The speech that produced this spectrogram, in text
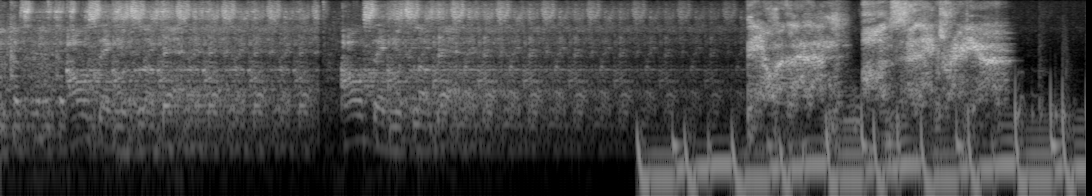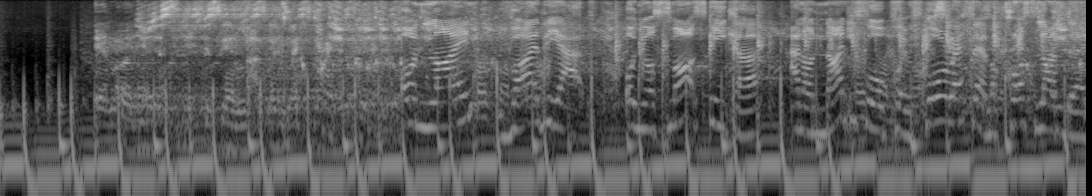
Because, because all segments love that. All segments love that. Neal McClelland on Select Radio. And uh, you just, you just lot of like a pressure cooker. Online, via the app, on your smart speaker, and on 94.4 FM across London.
